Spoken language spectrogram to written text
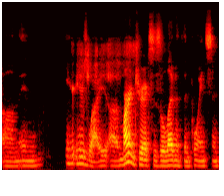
Um, and here, here's why. Uh, Martin Truex is 11th in points, and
